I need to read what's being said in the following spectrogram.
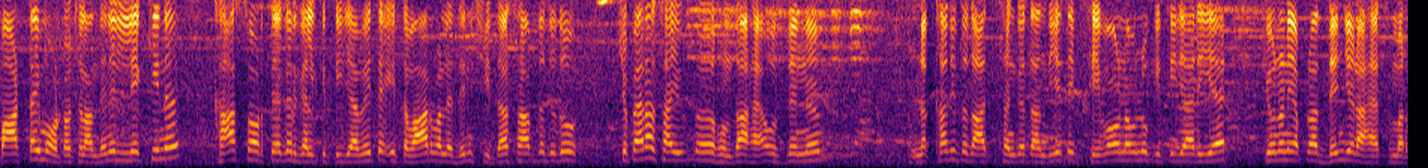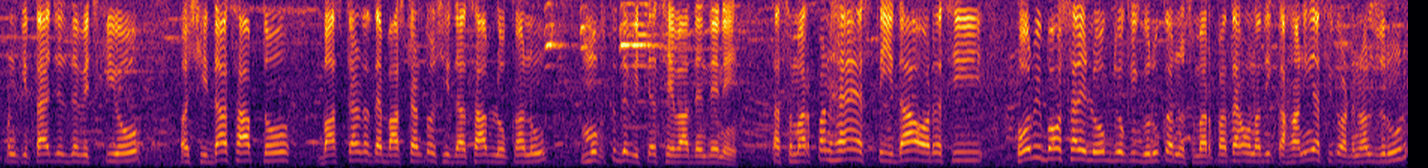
ਪਾਰਟ ਟਾਈਮ ਆਟੋ ਚਲਾਉਂਦੇ ਨੇ। ਲੇਕਿਨ ਖਾਸ ਤੌਰ ਤੇ ਅਗਰ ਗੱਲ ਕੀਤੀ ਜਾਵੇ ਤੇ ਇਤਵਾਰ ਵਾਲੇ ਦਿਨ ਸ਼ਹੀਦਾਂ ਸਾਹਿਬ ਦਾ ਜਦੋਂ ਚੁਪਹਿਰਾ ਸਾਹਿਬ ਹੁੰਦਾ ਹੈ, ਉਸ ਦਿਨ ਲੱਖਾਂ ਦੀ ਤਾਦਾਦ 'ਚ ਸੰਗਤ ਆਂਦੀ ਹੈ ਤੇ ਇੱਕ ਸੇਵਾ ਉਹਨਾਂ ਵੱਲੋਂ ਕੀਤੀ ਜਾ ਰਹੀ ਹੈ ਕਿ ਉਹਨਾਂ ਨੇ ਆਪਣਾ ਦਿਨ ਜਿਹੜਾ ਹੈ ਸਮਰਪਣ ਕੀਤਾ ਹੈ ਜਿਸ ਦੇ ਵਿੱਚ ਕਿ ਉਹ ਅ, ਸਾਹਿਬ ਤੋਂ ਬੱਸ ਸਟੈਂਡ ਅਤੇ ਬੱਸ ਸਟੈਂਡ ਤੋਂ ਸ਼ਹੀਦਾਂ ਸਾਹਿਬ ਲੋਕਾਂ ਨੂੰ ਮੁਫਤ ਦੇ ਵਿੱਚ ਸੇਵਾ ਦਿੰਦੇ ਨੇ। ਤਾਂ ਸਮਰਪਣ ਹੈ ਇਸ ਧੀ ਦਾ ਔਰ ਅਸੀਂ ਹੋਰ ਵੀ ਬਹੁਤ ਸਾਰੇ ਲੋਕ ਜੋ ਕਿ ਗੁਰੂ ਘਰ ਨੂੰ ਸਮਰਪਿਤ ਹੈ ਉਹਨਾਂ ਦੀ ਕਹਾਣੀ ਅਸੀਂ ਤੁਹਾਡੇ ਨਾਲ ਜ਼ਰੂਰ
